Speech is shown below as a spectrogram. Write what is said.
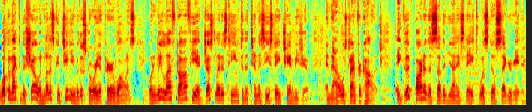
Welcome back to the show, and let us continue with the story of Perry Wallace. When we left off, he had just led his team to the Tennessee State Championship, and now it was time for college. A good part of the southern United States was still segregated,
